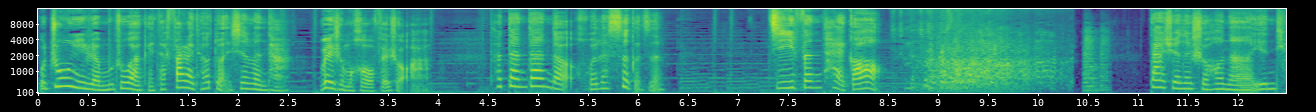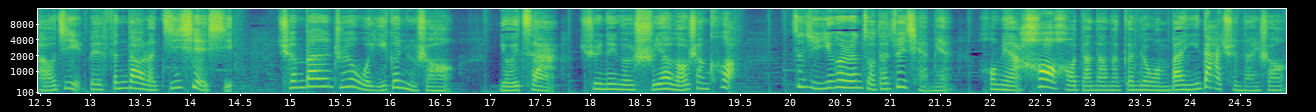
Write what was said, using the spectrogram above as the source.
我终于忍不住啊，给他发了条短信，问他为什么和我分手啊？他淡淡的回了四个字：积分太高。大学的时候呢，因调剂被分到了机械系，全班只有我一个女生。有一次啊，去那个实验楼上课，自己一个人走在最前面，后面浩浩荡荡的跟着我们班一大群男生。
